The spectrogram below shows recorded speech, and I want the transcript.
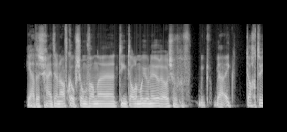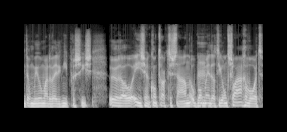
ja, er schijnt een afkoopsom van eh, tientallen miljoen euro's. Of, ja, ik dacht 20 miljoen, maar dat weet ik niet precies. Euro in zijn contract te staan op het moment dat hij ontslagen wordt.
